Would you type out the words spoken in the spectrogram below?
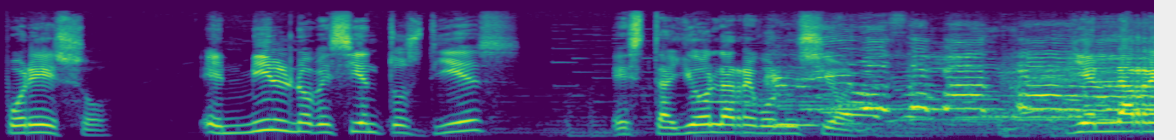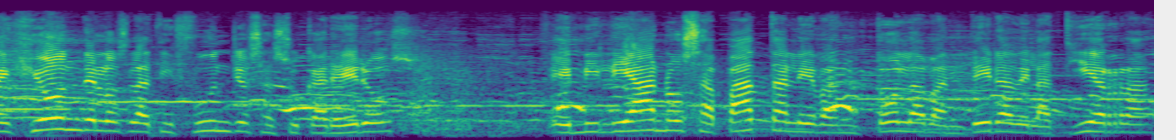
Por eso, en 1910 estalló la revolución. Y en la región de los latifundios azucareros, Emiliano Zapata levantó la bandera de la tierra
